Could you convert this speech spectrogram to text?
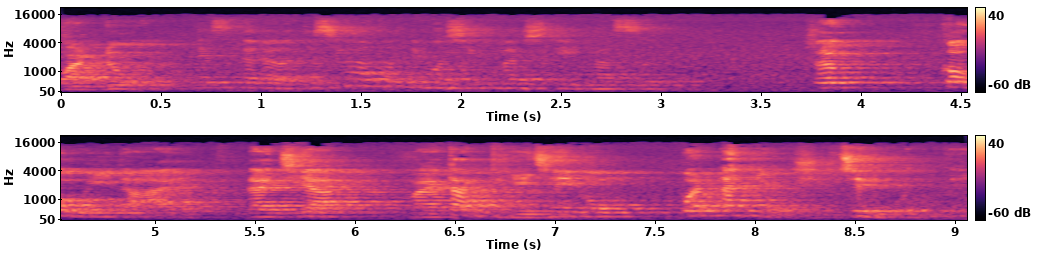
烦恼的。ですから私はとても心配しています。所以各位来来遮，买当提醒讲，阮爱重视这个问题。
